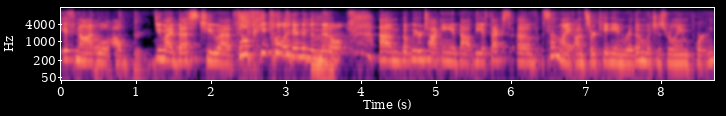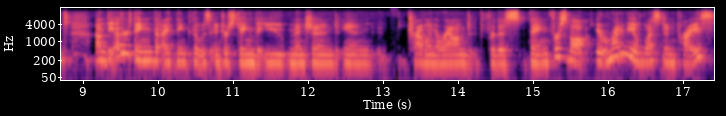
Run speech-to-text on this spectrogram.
if not, well, I'll do my best to uh, fill people in in the middle. Um, but we were talking about the effects of sunlight on circadian rhythm, which is really important. Um, the other thing that I think that was interesting that you mentioned in traveling around for this thing, first of all, it reminded me of Weston Price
